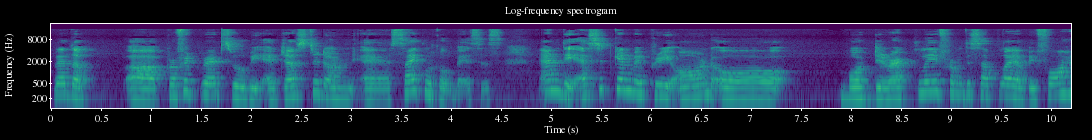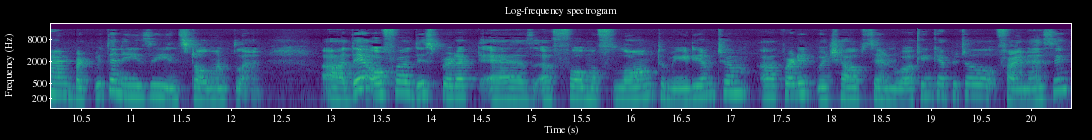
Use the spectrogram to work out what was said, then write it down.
where the uh, profit rates will be adjusted on a cyclical basis, and the asset can be pre-owned or bought directly from the supplier beforehand, but with an easy installment plan. Uh, they offer this product as a form of long to medium term uh, credit, which helps in working capital financing.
